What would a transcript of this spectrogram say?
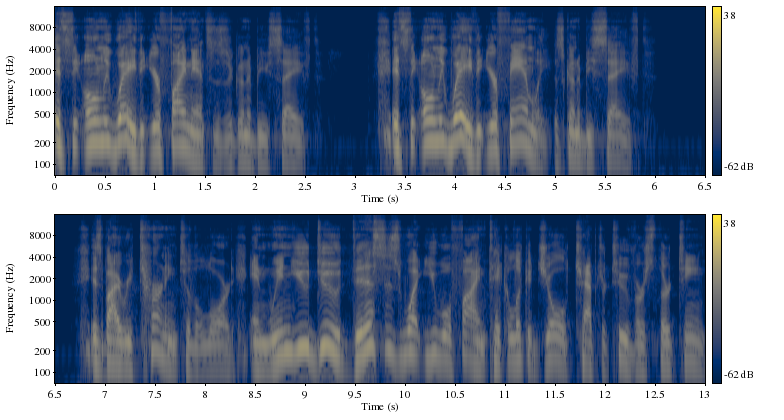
It's the only way that your finances are going to be saved. It's the only way that your family is going to be saved. Is by returning to the Lord. And when you do, this is what you will find. Take a look at Joel chapter 2, verse 13.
